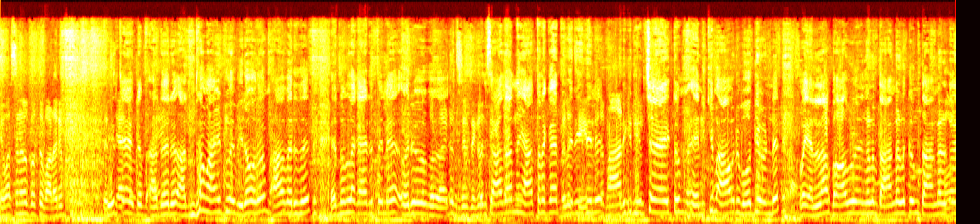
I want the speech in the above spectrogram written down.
വിമർശനങ്ങൾക്കൊത്ത് വളരും. തീർച്ചയായിട്ടും അതൊരു അന്ധമായിട്ടുള്ള വിരോധം ആവരുത് എന്നുള്ള കാര്യത്തിൽ ഒരു സാധാരണ യാത്രക്കാരുടെ രീതിയിൽ എനിക്ക് തീർച്ചയായിട്ടും എനിക്കും ആ ഒരു ബോധ്യമുണ്ട്. അപ്പൊ എല്ലാ ഭാവുകങ്ങളും താങ്കൾക്കും താങ്കളുടെ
